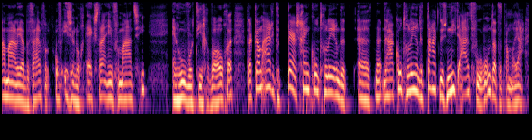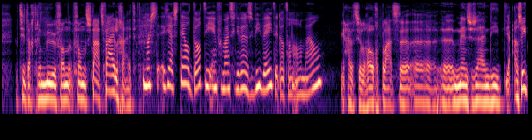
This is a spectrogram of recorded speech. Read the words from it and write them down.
Amalia beveiligd wordt? Of is er nog extra informatie? En hoe wordt die gewogen? Daar kan eigenlijk de pers geen controlerende, eh, haar controlerende taak dus niet uitvoeren. Omdat het allemaal, ja, dat zit achter een muur van, van staatsveiligheid. Maar st- ja, stel dat die informatie die wel is, wie weten dat dan allemaal? Ja, dat zullen hooggeplaatste eh, eh, mensen zijn die. Ja, als, ik,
